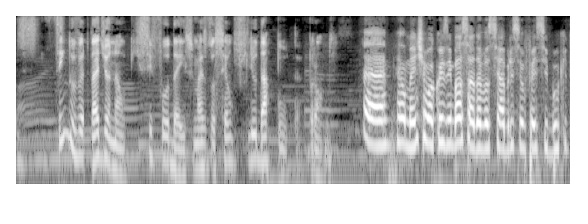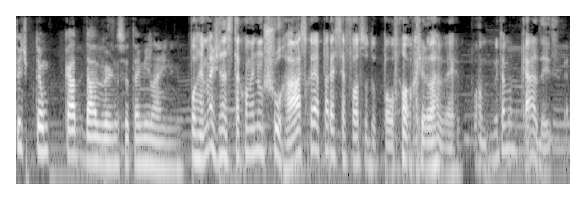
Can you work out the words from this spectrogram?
Sendo verdade ou não, que se foda isso, mas você é um filho da puta. Pronto. É, realmente é uma coisa embaçada. Você abre seu Facebook e tem, tipo, tem um cadáver no seu timeline. né? Porra, imagina, você tá comendo um churrasco e aparece a foto do Paul Walker lá, velho. Porra, muita mancada isso, cara.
